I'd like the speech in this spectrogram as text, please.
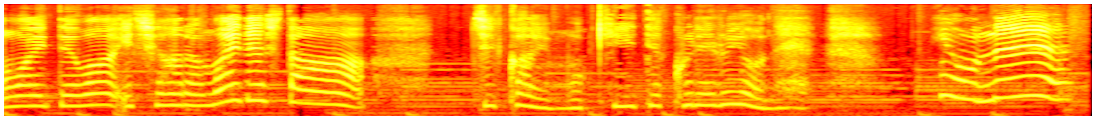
お相手は石原舞でした。次回も聞いてくれるよね。よね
